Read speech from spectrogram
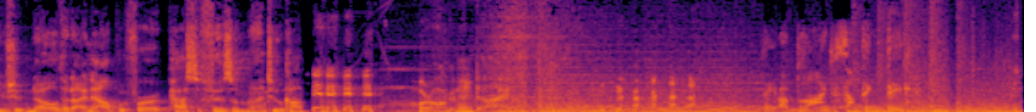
You should know that I now prefer pacifism to combat. We're all gonna die. They are blind to something big. It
